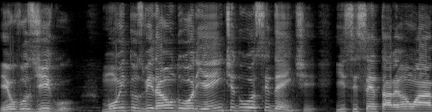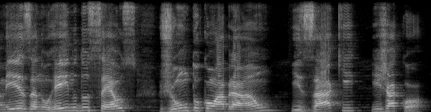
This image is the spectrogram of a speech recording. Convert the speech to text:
Eu vos digo: muitos virão do Oriente e do Ocidente e se sentarão à mesa no reino dos céus, junto com Abraão, Isaque e Jacó.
